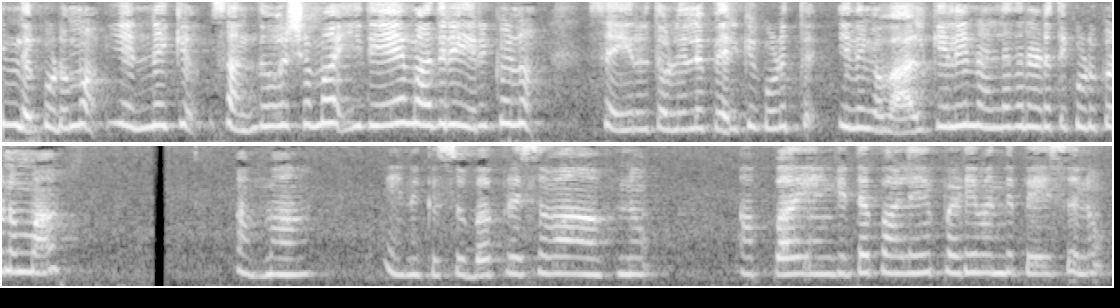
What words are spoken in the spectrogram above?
இந்த குடும்பம் என்னைக்கும் சந்தோஷமா இதே மாதிரி இருக்கணும். செய்யற தொழிலை பெருக்கி கொடுத்து இதுங்க வாழ்க்கையிலேயே நல்லதை நடத்தி கொடுக்கணுமா? அம்மா எனக்கு சுபப்பிரசவம் ஆகணும். அப்பா என்கிட்ட பழையபடி வந்து பேசணும்.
